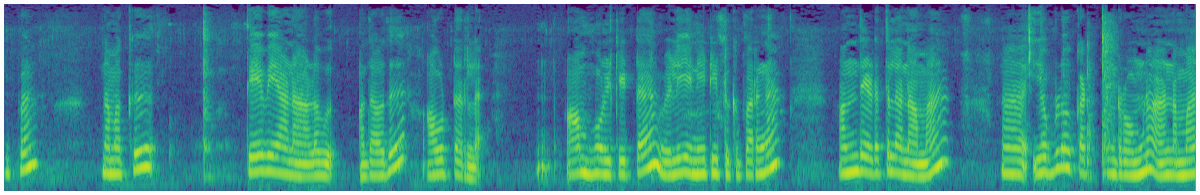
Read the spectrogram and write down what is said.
இப்போ நமக்கு தேவையான அளவு அதாவது அவுட்டரில் ஆம் ஹோல் கிட்ட வெளியே நீட்டிட்டுருக்கு இருக்கு அந்த இடத்துல நாம் எவ்வளோ கட் பண்ணுறோம்னா நம்ம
